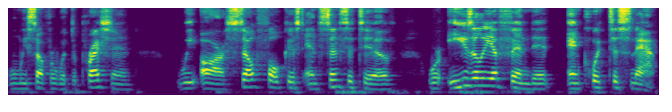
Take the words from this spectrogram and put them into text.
when we suffer with depression, we are self focused and sensitive. We're easily offended and quick to snap.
